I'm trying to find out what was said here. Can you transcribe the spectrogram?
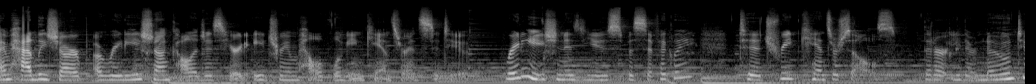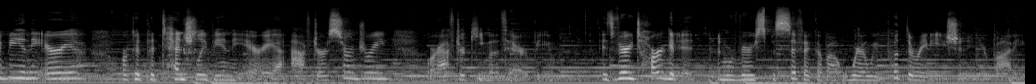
I'm Hadley Sharp, a radiation oncologist here at Atrium Health Levine Cancer Institute. Radiation is used specifically to treat cancer cells that are either known to be in the area or could potentially be in the area after a surgery or after chemotherapy. It's very targeted and we're very specific about where we put the radiation in your body.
